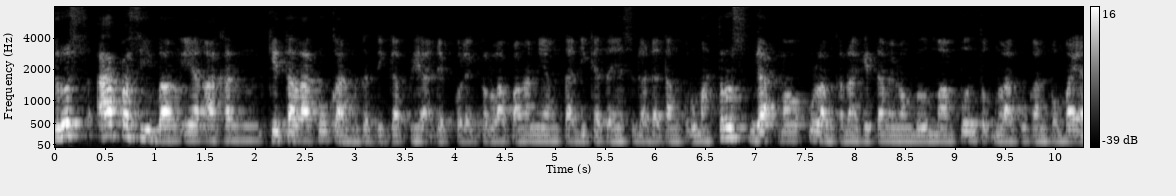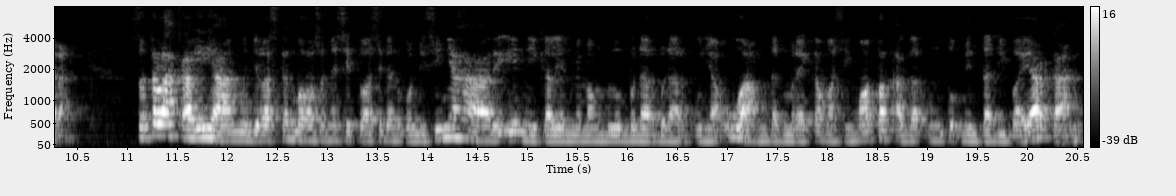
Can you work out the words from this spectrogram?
Terus apa sih Bang yang akan kita lakukan ketika pihak debt collector lapangan yang tadi katanya sudah datang ke rumah terus nggak mau pulang karena kita memang belum mampu untuk melakukan pembayaran. Setelah kalian menjelaskan bahwasannya situasi dan kondisinya hari ini kalian memang belum benar-benar punya uang dan mereka masih ngotot agar untuk minta dibayarkan,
